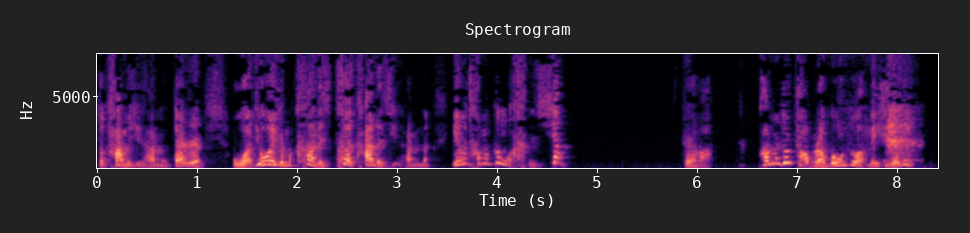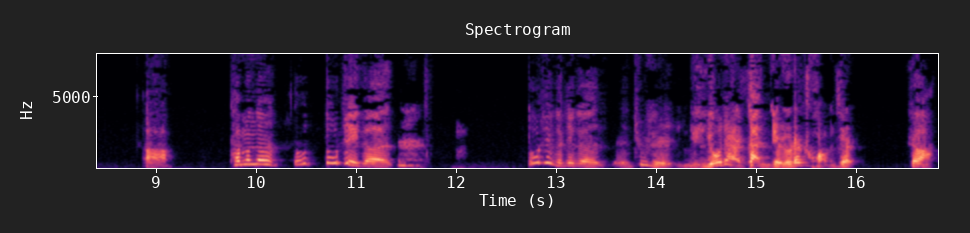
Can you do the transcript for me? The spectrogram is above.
都看不起他们，但是我就为什么看得特看得起他们呢？因为他们跟我很像，知道吧？他们都找不着工作，没学历，啊。他们呢，都都这个，都这个这个，就是有点干劲儿，有点闯劲儿，是吧？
